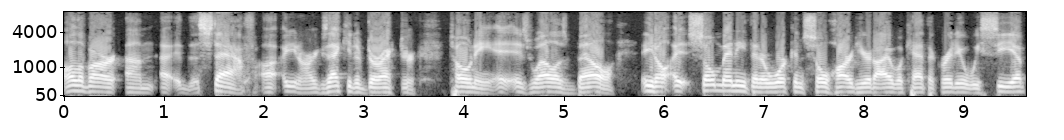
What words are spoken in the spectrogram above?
all of our um, uh, the staff, uh, you know, our executive director Tony, as well as Bell. You know, so many that are working so hard here at Iowa Catholic Radio. We see you.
